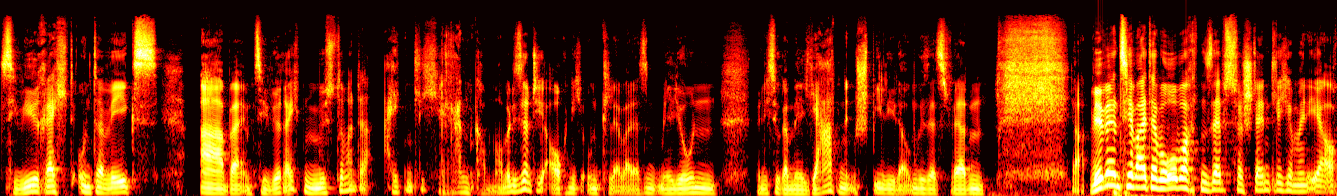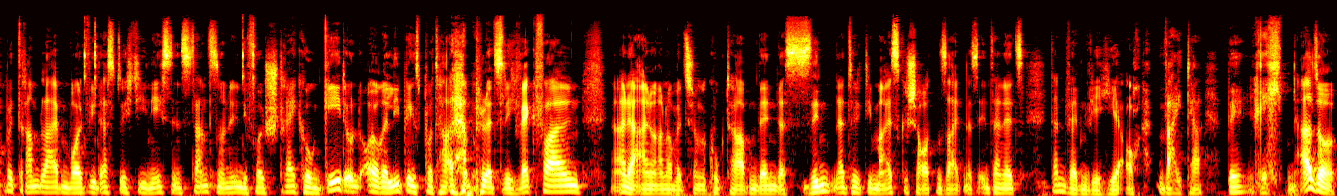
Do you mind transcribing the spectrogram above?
Zivilrecht unterwegs, aber im Zivilrecht müsste man da eigentlich rankommen. Aber die sind natürlich auch nicht unclever. Da sind Millionen, wenn nicht sogar Milliarden im Spiel, die da umgesetzt werden. Ja, wir werden es hier weiter beobachten, selbstverständlich. Und wenn ihr auch mit dranbleiben wollt, wie das durch die nächsten Instanzen und in die Vollstreckung geht und eure Lieblingsportale plötzlich wegfallen, ja, der eine oder andere wird es schon geguckt haben, denn das sind natürlich die meistgeschauten Seiten des Internets, dann werden wir hier auch weiter berichten. Also,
